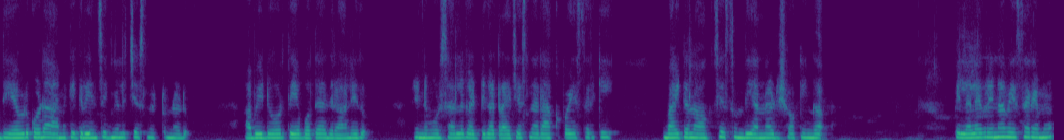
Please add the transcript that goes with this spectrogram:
దేవుడు కూడా ఆమెకి గ్రీన్ సిగ్నల్ ఇచ్చేసినట్టున్నాడు. అభి డోర్ తీయబోతే అది రాలేదు. రెండు మూడు సార్లు గట్టిగా ట్రై చేసినా రాకపోయేసరికి బయట లాక్ చేస్తుంది అన్నాడు షాకింగ్గా. పిల్లలు ఎవరైనా వేశారేమో.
